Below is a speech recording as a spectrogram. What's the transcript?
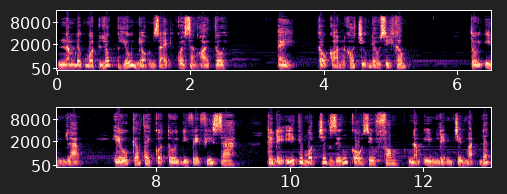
Nằm được một lúc Hiếu nhộm dậy, quay sang hỏi tôi. Ê, cậu còn khó chịu điều gì không? Tôi im lặng, Hiếu kéo tay của tôi đi về phía xa. Tôi để ý thấy một chiếc giếng cổ diêu phong Nằm im lìm trên mặt đất.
